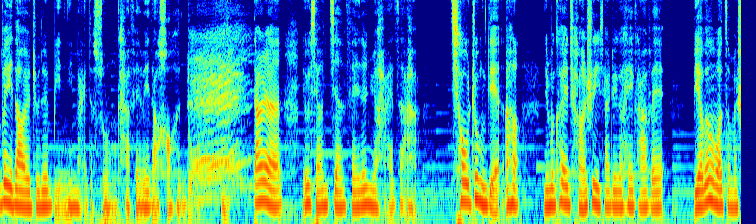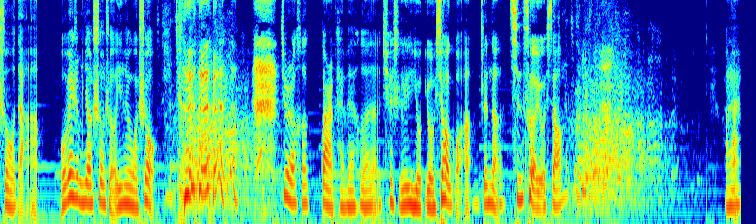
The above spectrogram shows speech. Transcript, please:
味道也绝对比你买的速溶咖啡味道好很多。当然，有想减肥的女孩子啊，敲重点啊，你们可以尝试一下这个黑咖啡，别问我怎么瘦的啊，我为什么叫瘦瘦？因为我瘦。就是喝挂耳咖啡喝的，确实有有效果啊，真的亲测有效。好啦，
